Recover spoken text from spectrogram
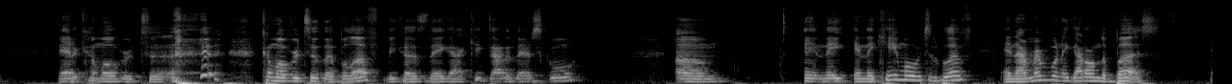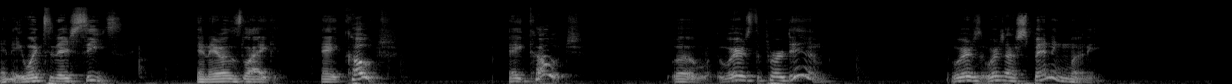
They had to come over to come over to the bluff because they got kicked out of their school. Um, and they and they came over to the bluff, and I remember when they got on the bus, and they went to their seats, and they was like, "Hey, coach, hey, coach, well, where's the per diem? Where's where's our spending money?"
